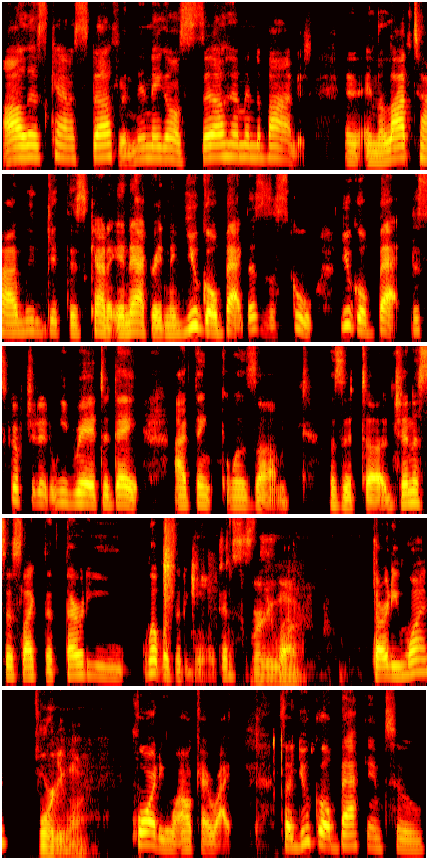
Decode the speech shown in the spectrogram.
all this kind of stuff, and then they're gonna sell him into bondage. And, and a lot of time we get this kind of inaccurate. Now you go back. This is a school. You go back. The scripture that we read today, I think was um was it uh, Genesis like the thirty? What was it again? Genesis thirty one. Thirty one. Forty one. Forty one. Okay, right. So you go back into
